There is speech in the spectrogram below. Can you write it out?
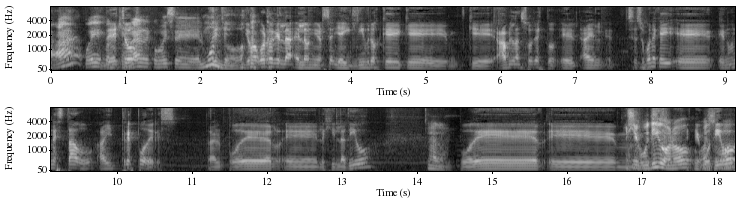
¿ah? puede controlar, como dice, el mundo. yo me acuerdo que en la, universidad, y hay libros que, que, hablan sobre esto, se supone que hay, eh, en un estado hay tres poderes. el poder eh, legislativo, el poder eh, ejecutivo, ¿no? Ejecutivo,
